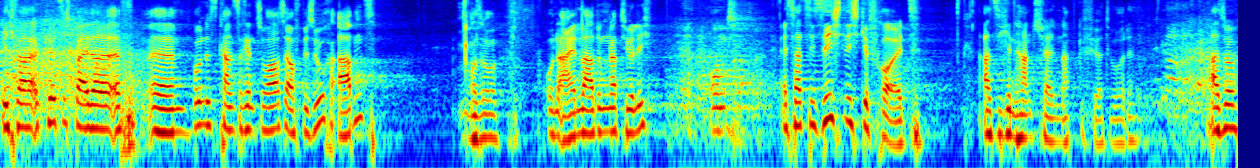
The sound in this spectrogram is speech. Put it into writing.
Ich war kürzlich bei der äh, Bundeskanzlerin zu Hause auf Besuch, abends, also ohne Einladung natürlich. Und es hat sie sichtlich gefreut, als ich in Handschellen abgeführt wurde. Also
